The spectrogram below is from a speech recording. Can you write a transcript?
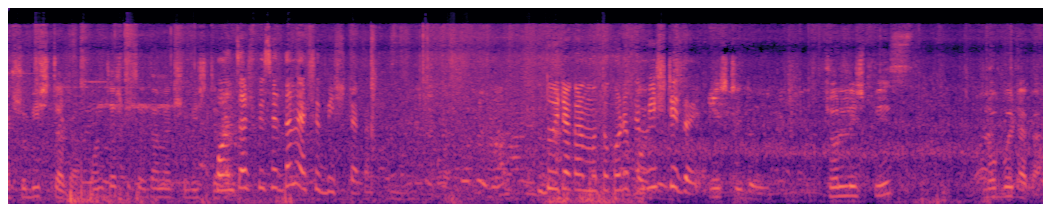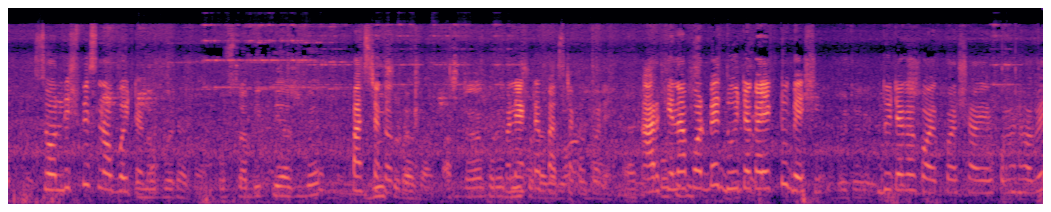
একশো বিশ টাকা পঞ্চাশ পিসের দাম একশো বিশ টাকা। পঞ্চাশ পিসের দাম একশো বিশ টাকা। দুই টাকার মতো করে মিষ্টি দই। মিষ্টি দই। চল্লিশ পিস নব্বই টাকা। চল্লিশ পিস নব্বই টাকা। নব্বই টাকা। খুচরা বিক্রি আসবে পাঁচ টাকা টাকা। পাঁচ টাকা করে মানে একটা পাঁচ টাকা করে। আর কেনা পড়বে দুই টাকা একটু বেশি। দুই টাকা কয়েক পয়সা এরকম হবে।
